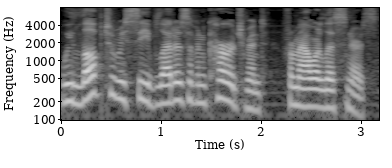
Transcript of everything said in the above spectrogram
we love to receive letters of encouragement from our listeners.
